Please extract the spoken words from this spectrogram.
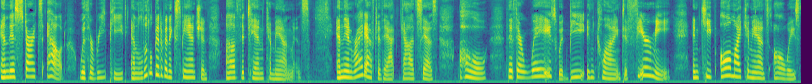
and this starts out with a repeat and a little bit of an expansion of the Ten Commandments. And then right after that, God says, Oh, that their ways would be inclined to fear me and keep all my commands always,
